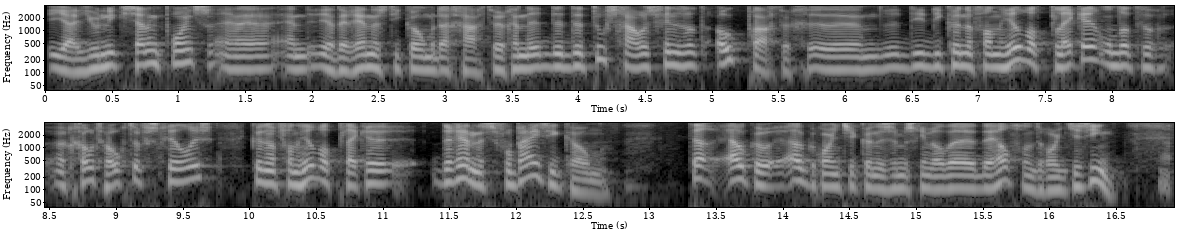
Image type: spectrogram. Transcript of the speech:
ja, unique selling points. en ja, de renners die komen daar graag terug. En de, de, de toeschouwers vinden dat ook prachtig. die, die kunnen van heel wat plekken, omdat er een groot hoogteverschil is, kunnen van heel wat plekken de renners voorbij zien komen. Tel, elke, elke rondje kunnen ze misschien wel de, de helft van het rondje zien. Ja.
